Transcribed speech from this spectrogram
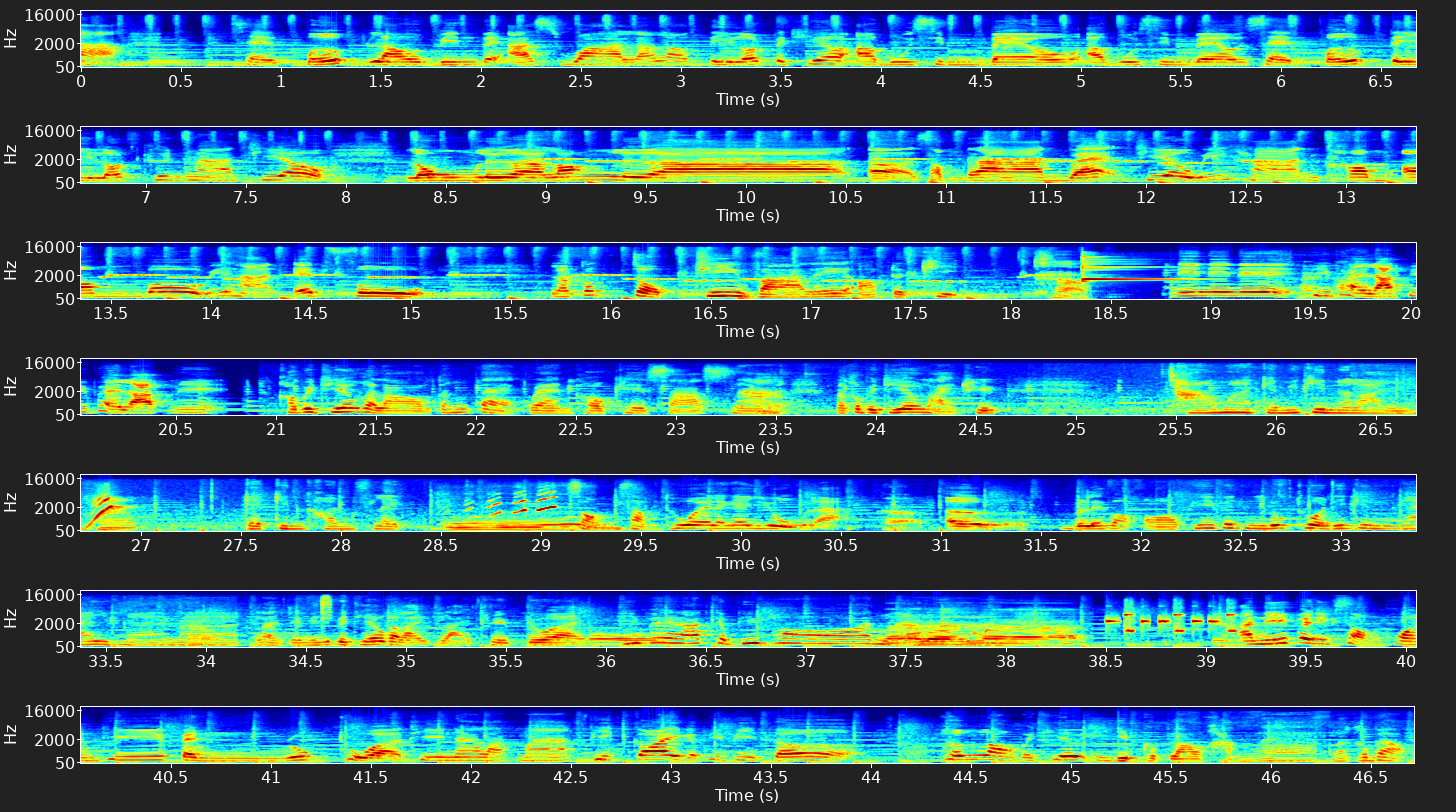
เสร็จปุ๊บเราบินไปอัสวานแล้วเราตีรถไปเที่ยวอาบูซิมเบลอาบูซิมเบลเสร็จปุ๊บตีรถขึ้นมาเที่ยว ลงเรือล่องเรือเออสำราญแวะเที่ยววิหารคอมออมโบวิหารเอ็ดฟูแล้วก็จบที่ Valley of the King ครับนี่นี่นี่ใช่พี่ครับภัยรัตน์พี่ภัยรัตน์นี่ เขาไปเที่ยวกับเราตั้งแต่ Grand Caucasus นะครับแล้วก็ไปเที่ยวหลายทริป เช้ามาแกไม่กินอะไรครับแกกินคอร์นเฟลกอืมสองสามถ้วยแล้วแกอยู่ละครับเออเลยบอกอ๋อพี่เป็นลูกทัวร์ที่กินง่ายอยู่ง่ายมากครับหลังจากนี้จะไปเที่ยวกับอะไรอีกหลายทริปด้วยอ๋อพี่ภัยรัตน์กับพี่พรน่ารักอ่มากอันนี้เป็นอีกสองคนที่เป็นลูกทัวร์ที่น่ารักมาก พี่ก้อยกับพี่ปีเตอร์ เพิ่งลองไปเที่ยวอียิปต์กับเราครั้งแรกแล้วก็แบบ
